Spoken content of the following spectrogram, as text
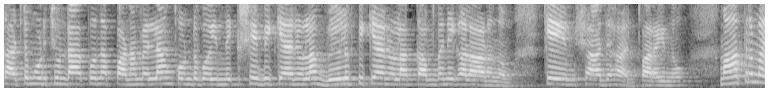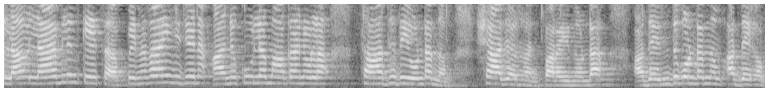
കാട്ടുമുടിച്ചുണ്ടാക്കുന്ന പണമെല്ലാം കൊണ്ടുപോയി നിക്ഷേപിക്കാനുള്ള വെളുപ്പിക്കാനുള്ള കമ്പനികളാണെന്നും കെ എം ഷാജഹാൻ പറയുന്നു. മാത്രമല്ല ലാവ്ലിൻ കേസ് പിണറായി വിജയന് അനുകൂലമാകാനുള്ള സാധ്യതയുണ്ടെന്നും ഷാജഹാൻ പറയുന്നുണ്ട്. അതെന്തുകൊണ്ടെന്നും അദ്ദേഹം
